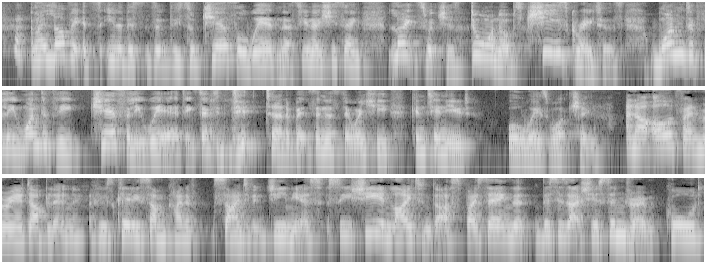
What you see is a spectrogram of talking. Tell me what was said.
and I love it. It's you know this this sort of cheerful weirdness. You know, she's saying light switches, doorknobs, cheese graters, wonderfully, wonderfully, cheerfully weird. Except it did turn a bit sinister when she continued, always watching. And our old friend Maria Dublin, who's clearly some kind of scientific genius, see, she enlightened us by saying that this is actually a syndrome called,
